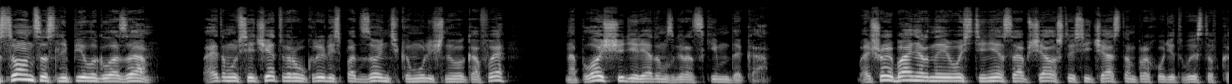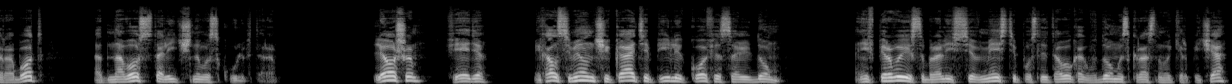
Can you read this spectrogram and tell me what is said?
солнце слепило глаза, поэтому все четверо укрылись под зонтиком уличного кафе на площади рядом с городским ДК. Большой баннер на его стене сообщал, что сейчас там проходит выставка работ одного столичного скульптора. Леша, Федя, Михаил Семенович и Катя пили кофе со льдом. Они впервые собрались все вместе после того, как в дом из красного кирпича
